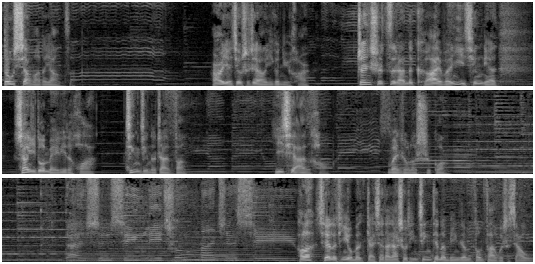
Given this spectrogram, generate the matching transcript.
都向往的样子。而也就是这样一个女孩，真实自然的可爱文艺青年，像一朵美丽的花，静静的绽放。一切安好，温柔了时光。但是心里充满着好了，亲爱的听友们，感谢大家收听今天的名人风范，我是小五，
